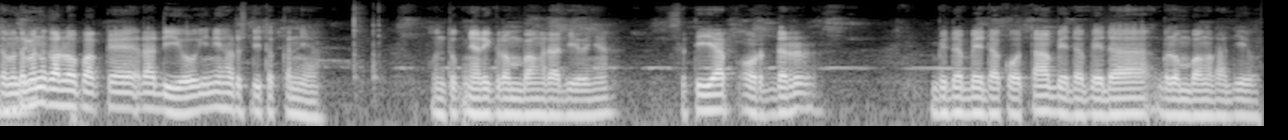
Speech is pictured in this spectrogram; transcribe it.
Teman-teman kalau pakai radio ini harus ditekan ya. Untuk nyari gelombang radionya. Setiap order beda-beda kota beda-beda gelombang radio.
